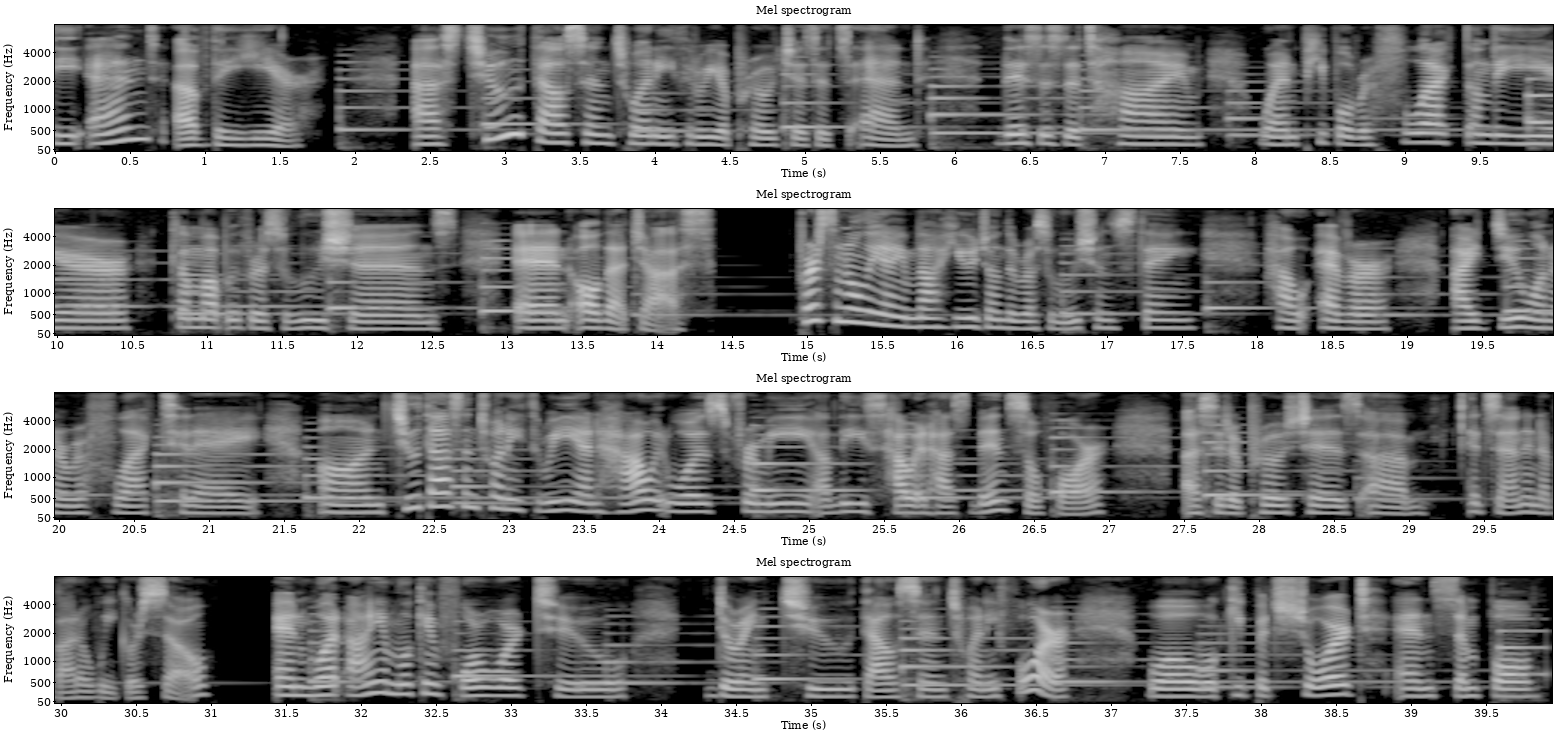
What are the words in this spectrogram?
The end of the year. As 2023 approaches its end, this is the time when people reflect on the year, come up with resolutions, and all that jazz. Personally, I am not huge on the resolutions thing. However, I do want to reflect today on 2023 and how it was for me, at least how it has been so far, as it approaches um, its in in about a week or so. And what I am looking forward to during 2024. Well, we'll keep it short and simple.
